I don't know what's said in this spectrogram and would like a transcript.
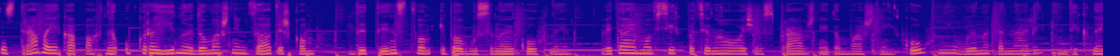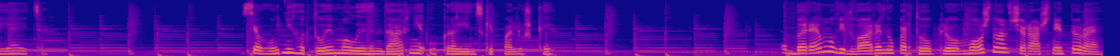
Це страва, яка пахне Україною, домашнім затишком, дитинством і бабусиною кухнею. Вітаємо всіх поціновувачів справжньої домашньої кухні. Ви на каналі Індик на яйцях. Сьогодні готуємо легендарні українські палюшки. Беремо відварену картоплю, можна вчорашнє пюре.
